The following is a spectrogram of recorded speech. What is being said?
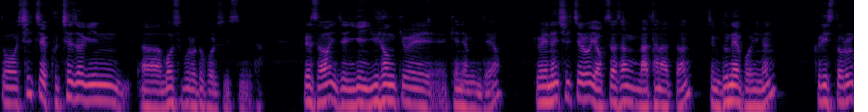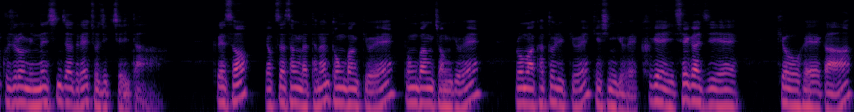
또 실제 구체적인 어, 모습으로도 볼 수 있습니다. 그래서 이제 이게 유형교회 개념인데요. 교회는 실제로 역사상 나타났던 즉 눈에 보이는 그리스도를 구주로 믿는 신자들의 조직체이다. 그래서 역사상 나타난 동방교회, 동방정교회, 로마 가톨릭교회, 개신교회 크게 이 세 가지의 교회가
